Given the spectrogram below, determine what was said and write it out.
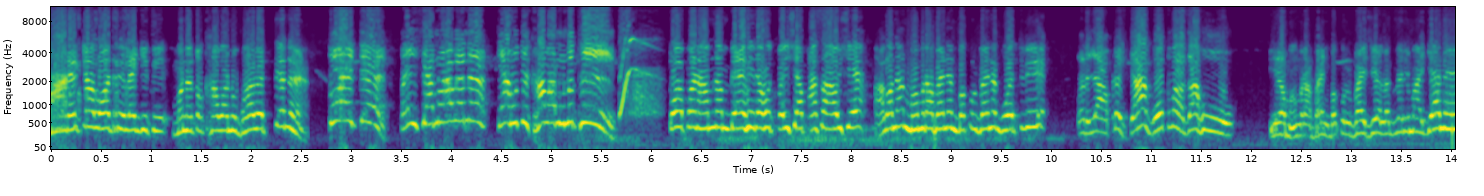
મારે ક્યાં લોટરી લાગી હતી? મને તો ખાવાનું ભાવે જ તે ને. તોય તે પૈસા નો આવે ને ત્યાં સુધી ખાવાનું નથી. તો પણ આમ નામ બેહી રહું પૈસા પાછા આવશે. હાલો ને મમરાભાઈ ને બકુલભાઈ ને ગોતવી. પણ આપણે ક્યાં ગોતવા જાહું? એ મમરાભાઈ બકુલભાઈ જે લક્ઝરી માં ગયા ને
